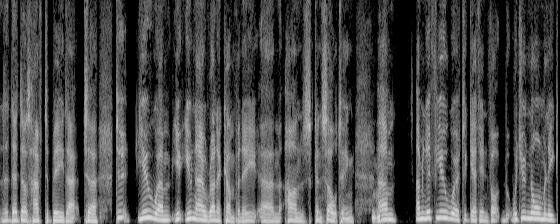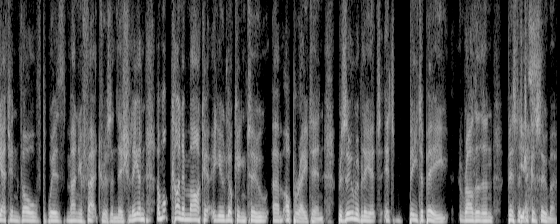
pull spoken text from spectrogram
there does have to be that. Uh, do you um you you now run a company, um, Hanss mm-hmm. Consulting. Mm-hmm. Um, I mean, if you were to get involved, would you normally get involved with manufacturers initially, and and what kind of market are you looking to um, operate in? Presumably, it's it's B two B rather than business yes. to consumer.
